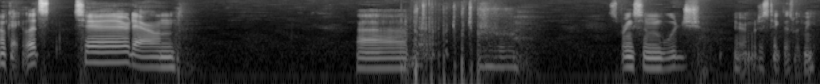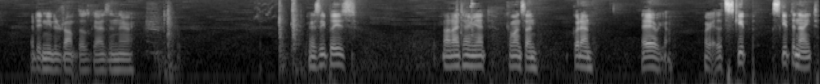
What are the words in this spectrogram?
Okay, let's tear down... Uh, let's bring some wood. Here, we'll just take this with me. I didn't need to drop those guys in there. Can I sleep, please? Not nighttime yet? Come on, son. Go down. There we go. Okay, let's skip skip the night.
